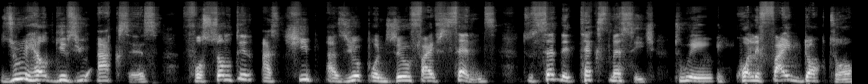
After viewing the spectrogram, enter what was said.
Zuri Health gives you access for something as cheap as 0.05 cents to send a text message to a qualified doctor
